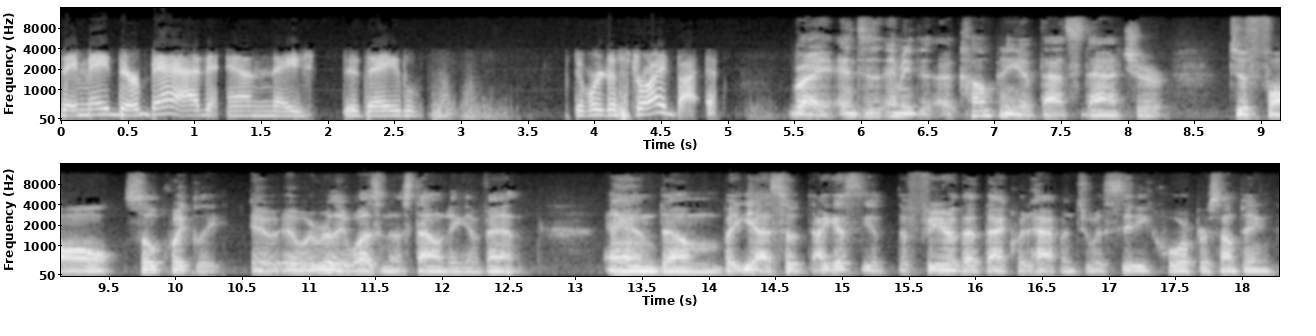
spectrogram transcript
they made their bed and they they were destroyed by it. Right, and to, I mean, a company of that stature to fall so quickly, it, it really was an astounding event. And um, but yeah, so I guess you know, the fear that that could happen to a Citicorp or something,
